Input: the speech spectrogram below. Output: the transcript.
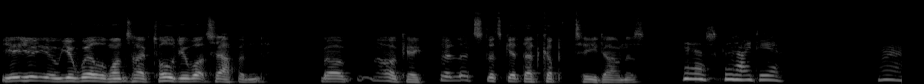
You you you, you will once I've told you what's happened. Well, okay. Let- Let's let's get that cup of tea down us. Yes, good idea. Yeah.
